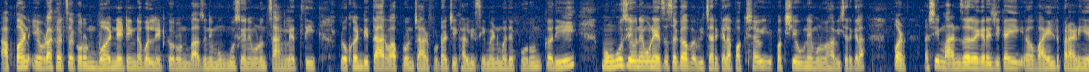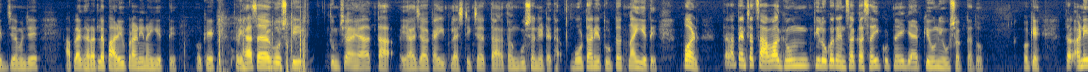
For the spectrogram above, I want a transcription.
आपण एवढा खर्च करून बर्ड नेटिंग डबल नेट करून बाजूने मुंगूस येणे म्हणून चांगल्यातली लोखंडी तार वापरून चार फुटाची खाली सिमेंटमध्ये पुरून कधीही मुंगूस येऊ नये म्हणून याचा सगळा विचार केला पक्षी पक्षी येऊ नये म्हणून हा विचार केला. पण अशी मांजर वगैरे जी काही वाईल्ड प्राणी आहेत जे म्हणजे आपल्या घरातल्या पाळीव प्राणी नाही आहेत ते ओके तर ह्या सगळ्या गोष्टी तुमच्या ह्या ता ह्या ज्या काही प्लॅस्टिकच्या ता तंगुशा नेट आहेत बोटाने तुटत नाही येते. पण त्यांना त्यांचा चावा घेऊन ती लोक त्यांचा कसाही कुठलाही गॅप घेऊन येऊ शकतात तो ओके? तर आणि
